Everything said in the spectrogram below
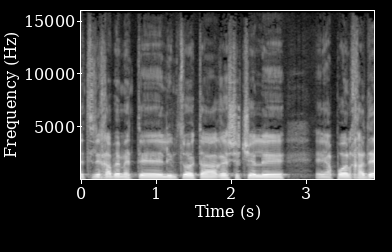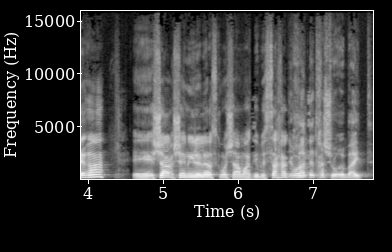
הצליחה באמת למצוא את הרשת של הפועל חדרה. אה, שער שני ללאוס, כמו שאמרתי, בסך אני יכול הכל. לתת לך שיעורי בית?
